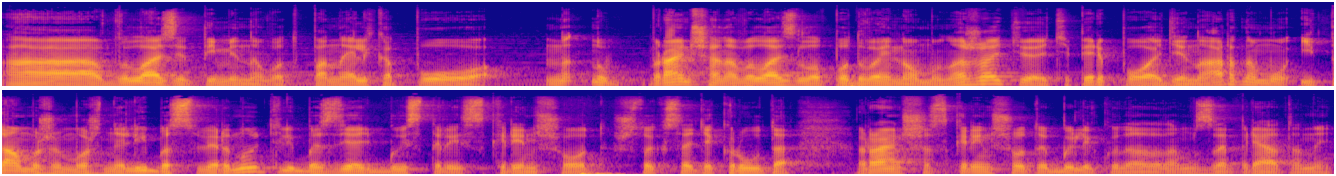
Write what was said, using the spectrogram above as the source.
а вылазит именно вот панелька по ну, раньше она вылазила по двойному нажатию, а теперь по одинарному, и там уже можно либо свернуть, либо сделать быстрый скриншот, что, кстати, круто. Раньше скриншоты были куда-то там запрятаны.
